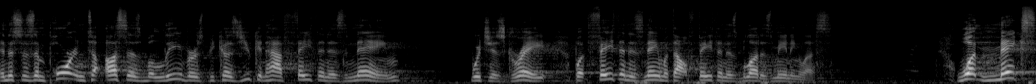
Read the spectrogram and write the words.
And this is important to us as believers because you can have faith in his name, which is great, but faith in his name without faith in his blood is meaningless. What makes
